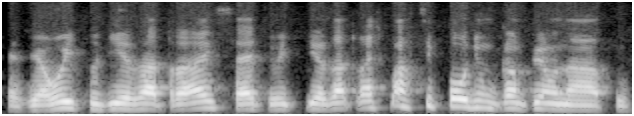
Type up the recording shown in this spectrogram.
quer dizer, oito dias atrás, sete, oito dias atrás, participou de um campeonato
